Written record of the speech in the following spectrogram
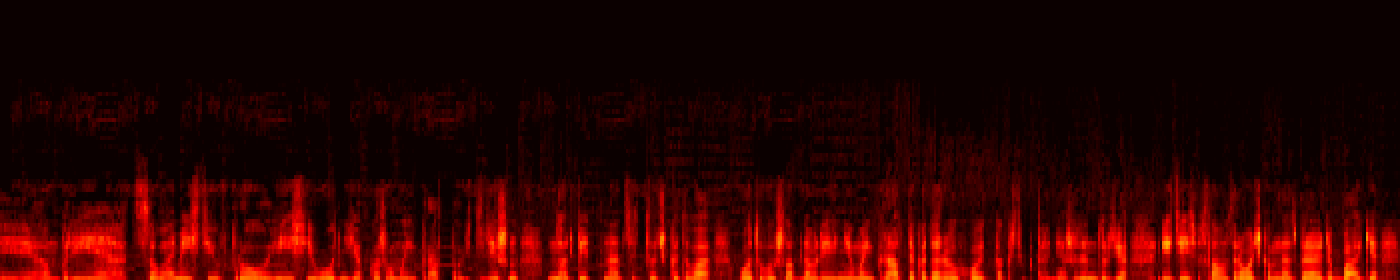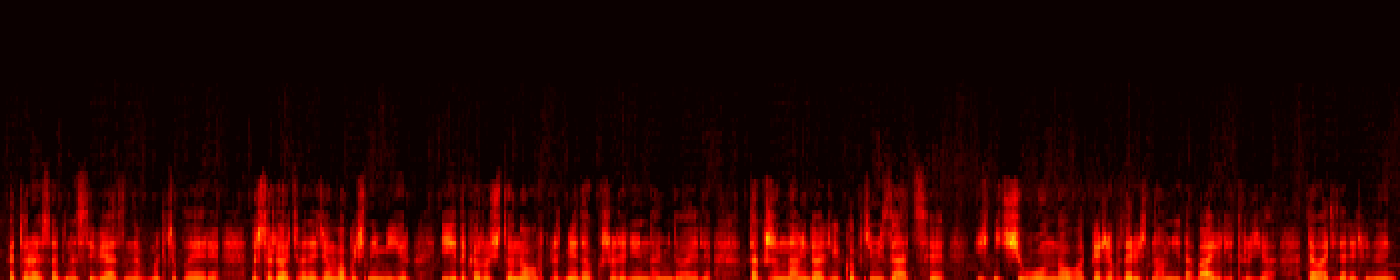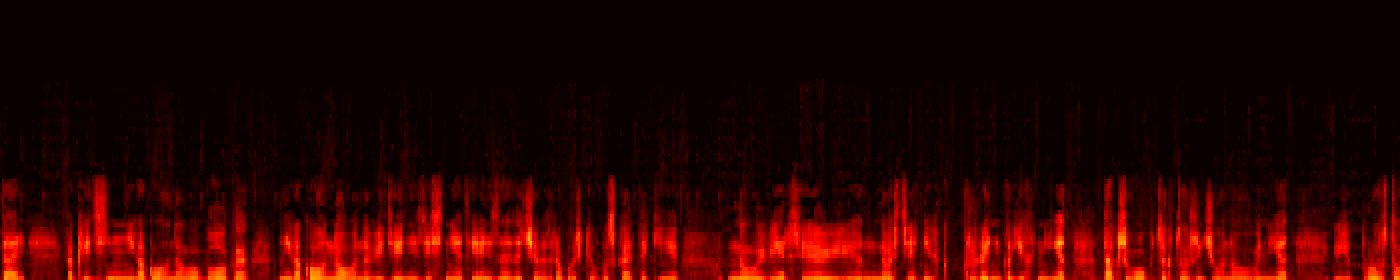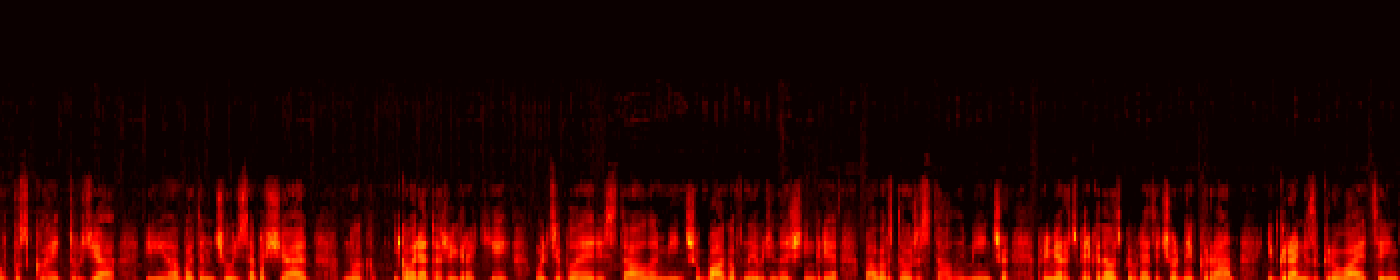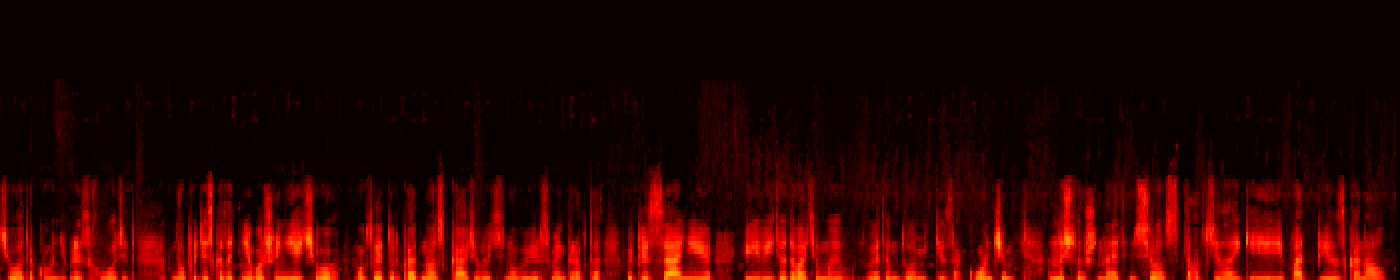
Всем привет! С вами Стив Про, и сегодня я покажу Minecraft Pocket Edition 0.15.2. Вот вышло обновление Майнкрафта, которое уходит, как всегда, неожиданно, друзья. И здесь, по словам разработчикам, нас справили баги, которые особенно связаны в мультиплеере. Ну что ж, давайте подойдем в обычный мир и докажу, что новых предметов, к сожалению, нам не добавили. Также нам не добавили никакой оптимизации, и ничего нового, опять же, повторюсь, нам не добавили, друзья. Давайте залезть в инвентарь. Как видите, никакого нового блока, никакого нового нововведения здесь нет. Я не знаю, зачем разработчики выпускают такие новые версии, и новостей от них, к сожалению, никаких нет. Также в опциях тоже ничего нового нет, и просто выпускают, друзья, и об этом ничего не сообщают. Ну, как говорят даже игроки, в мультиплеере стало меньше багов, но и в одиночной игре багов тоже стало меньше. К примеру, теперь, когда у вас появляется черный экран, игра не закрывается, и ничего такого не происходит. Но, по сказать мне больше нечего. Могу сказать только одно, скачивайте новую версию Майнкрафта в описании. И видео давайте мы в этом домике закончим. Ну что ж, на этом все. Ставьте лайки и подписывайтесь на канал.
